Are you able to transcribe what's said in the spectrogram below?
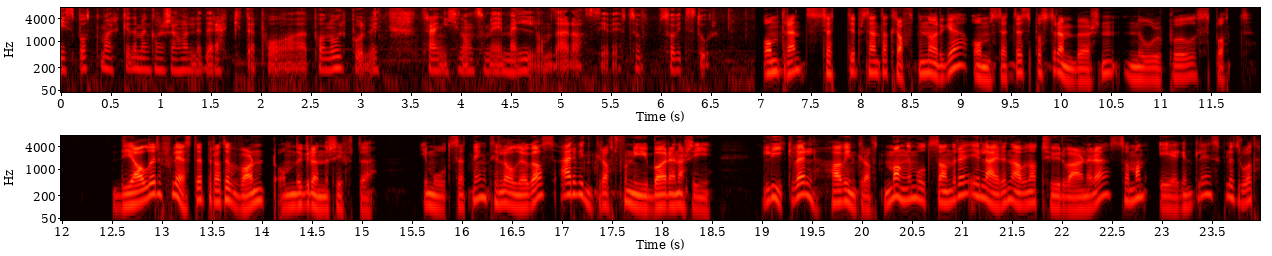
i spotmarkedet, men kanskje handler direkte på, på Nordpol. Vi trenger ikke noen som er imellom der, da, sier vi så, så vidt stor. Omtrent 70% av kraften i Norge omsettes på strømbørsen Nordpool Spot. De aller fleste prater varmt om det grønne skiftet. I motsetning til olje og gass er vindkraft fornybar energi. Likevel har vindkraft mange motstandere i leiren av naturvernere som man egentlig skulle tro at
